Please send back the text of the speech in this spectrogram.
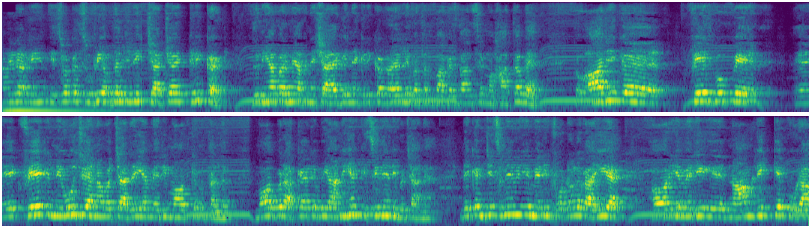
इस वक्त सूफी अब्दुल जली चाचा क्रिकेट दुनिया भर में अपने शायकीन क्रिकेट अहल वतन पाकिस्तान से मुखातब है। तो आज एक फेसबुक पे एक फेक न्यूज़ जो है ना, वो चल रही है मेरी मौत के मतलब मौत पर है, जब भी आनी है, किसी ने नहीं बचाना है। लेकिन जिसने भी ये मेरी फ़ोटो लगाई है, और ये मेरी नाम लिख के पूरा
